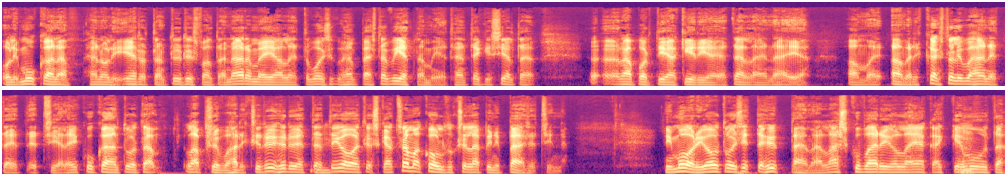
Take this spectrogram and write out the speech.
oli mukana, hän oli ehdottanut Yhdysvaltain armeijalle, että voisiko hän päästä Vietnamiin, että hän teki sieltä raporttia ja kirjaa ja tällä ja näin, ja amerikkalaiset oli vähän, että, että, että siellä ei kukaan tuota lapsenvahdiksi ryhdy, että, mm. että joo, että jos käyt saman koulutuksen läpi, niin pääset sinne. Niin Moore joutui sitten hyppäämään laskuvarjolla ja kaikkea mm. muuta,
